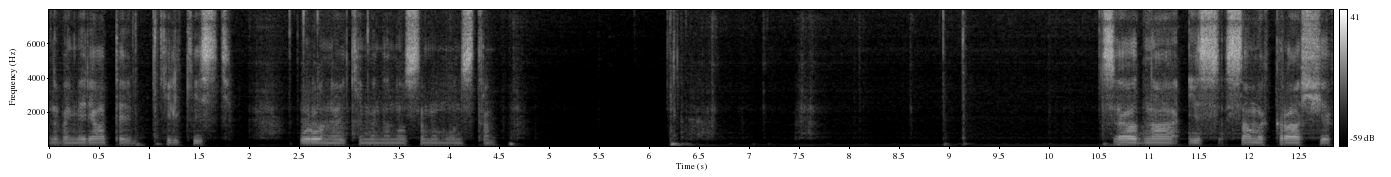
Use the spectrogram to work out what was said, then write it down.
виміряти кількість урону, який ми наносимо монстрам. Це одна із самих кращих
